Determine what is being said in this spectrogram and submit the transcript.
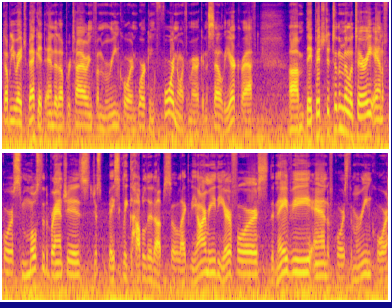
W.H. Beckett ended up retiring from the Marine Corps and working for North American to sell the aircraft. Um, they pitched it to the military, and of course, most of the branches just basically gobbled it up. So, like the Army, the Air Force, the Navy, and of course the Marine Corps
